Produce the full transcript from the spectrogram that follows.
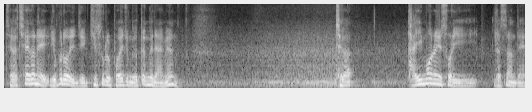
제가 최근에 일부러 이제 기술을 보여준 게 어떤 거냐면, 제가 다이몬의 소리를 쓰는데,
